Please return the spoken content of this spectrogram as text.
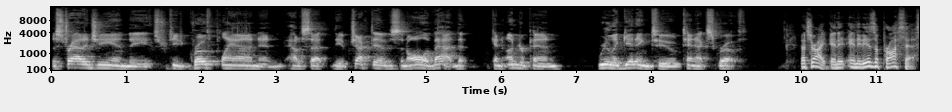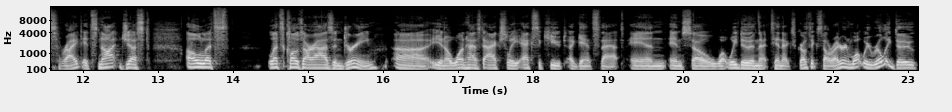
the strategy and the strategic growth plan and how to set the objectives and all of that that can underpin really getting to 10x growth. That's right. And it and it is a process, right? It's not just, oh, let's let's close our eyes and dream. Uh, you know, one has to actually execute against that. And and so what we do in that 10x growth accelerator and what we really do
